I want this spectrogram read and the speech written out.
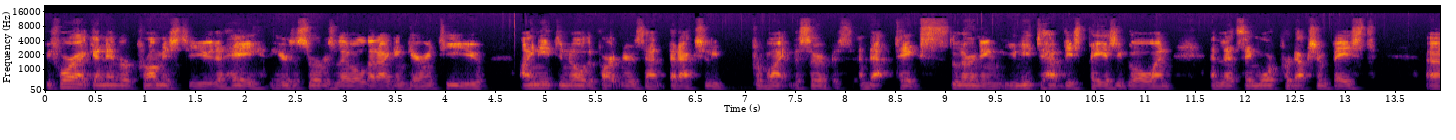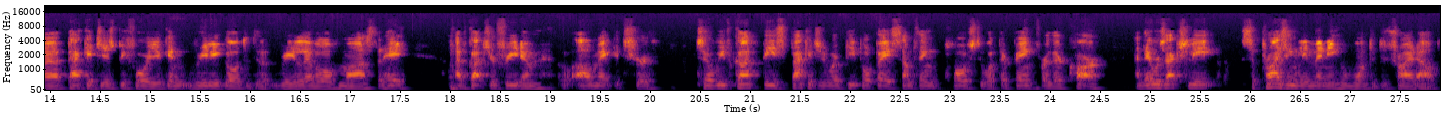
before I can ever promise to you that hey here's a service level that I can guarantee you I need to know the partners that that actually provide the service. And that takes learning. You need to have these pay as you go and and let's say more production based uh, packages before you can really go to the real level of MaaS that hey i've got your freedom. I'll make it sure so we've got these packages where people pay something close to what they're paying for their car and there was actually surprisingly many who wanted to try it out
